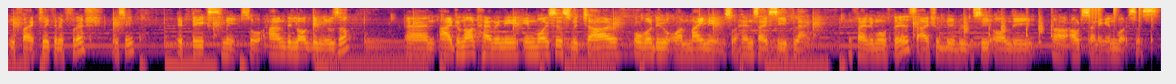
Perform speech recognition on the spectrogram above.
if I click refresh, you see, it takes me. So I'm the logged in user and I do not have any invoices which are overdue on my name. So hence I see blank. If I remove this, I should be able to see all the uh, outstanding invoices.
